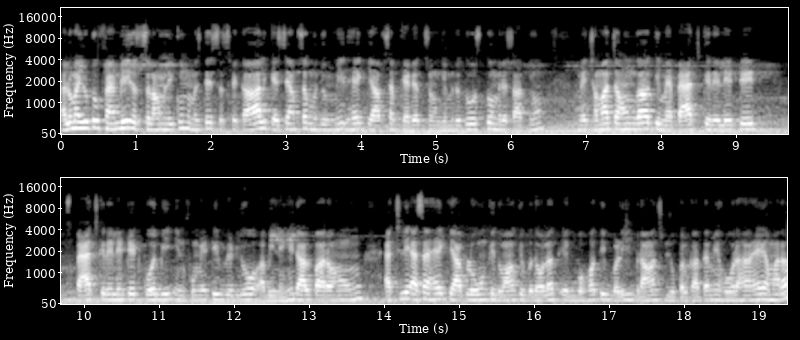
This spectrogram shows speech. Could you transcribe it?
हेलो माय यूट्यूब फैमिली अस्सलाम वालेकुम नमस्ते सतरीकाल कैसे आप सब? मुझे उम्मीद है कि आप सब खैरियत से होंगे। मेरे दोस्तों, मेरे साथियों, मैं क्षमा चाहूँगा कि मैं पैच के रिलेटेड पैच के रिलेटेड कोई भी इन्फॉर्मेटिव वीडियो अभी नहीं डाल पा रहा हूँ। एक्चुअली ऐसा है कि आप लोगों की दुआओं की बदौलत एक बहुत ही बड़ी ब्रांच जो कोलकाता में हो रहा है हमारा,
